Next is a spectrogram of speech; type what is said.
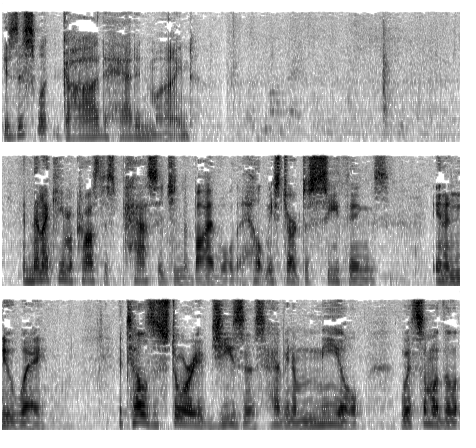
is this what God had in mind? And then I came across this passage in the Bible that helped me start to see things in a new way. It tells the story of Jesus having a meal with some of the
